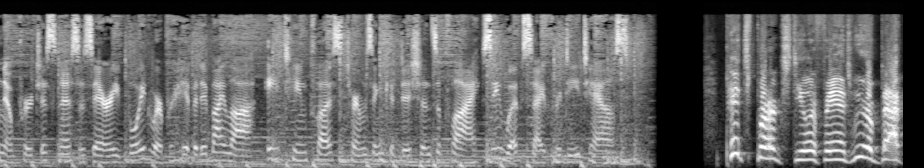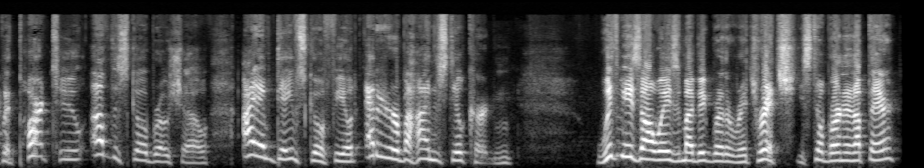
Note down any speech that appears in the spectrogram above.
No purchase necessary. Void where prohibited by law. 18 plus terms and conditions apply. See website for details. Pittsburgh Steeler fans, we are back with part two of the Scobro Show. I am Dave Schofield, editor behind the Steel Curtain. With me, as always, is my big brother Rich. Rich, you still burning up there?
